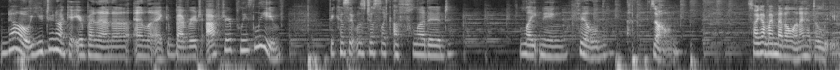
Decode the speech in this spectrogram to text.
no, you do not get your banana and like beverage after. Please leave. Because it was just like a flooded, lightning filled zone. So I got my medal and I had to leave.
